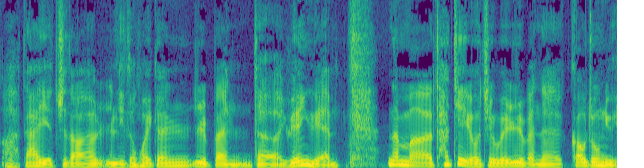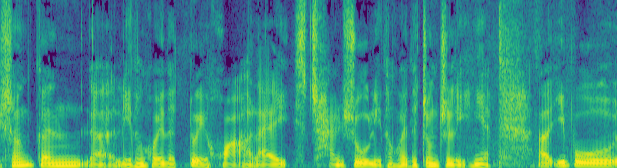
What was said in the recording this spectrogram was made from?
啊，大家也知道李登辉跟日本的渊源。那么他借由这位日本的高中女生跟呃李登辉的对话啊，来阐述李登辉的政治理念。呃，一部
